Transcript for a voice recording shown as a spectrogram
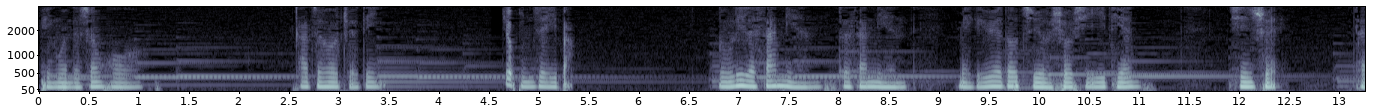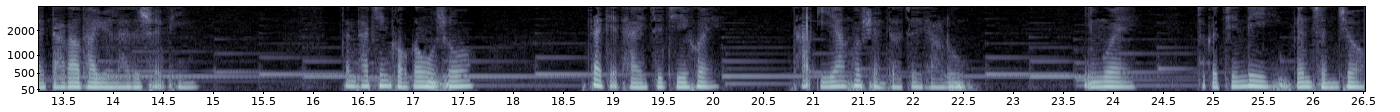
平稳的生活？他最后决定，就拼这一把。努力了三年，这三年每个月都只有休息一天，薪水才达到他原来的水平。但他亲口跟我说，再给他一次机会，他一样会选择这条路，因为这个经历跟成就，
